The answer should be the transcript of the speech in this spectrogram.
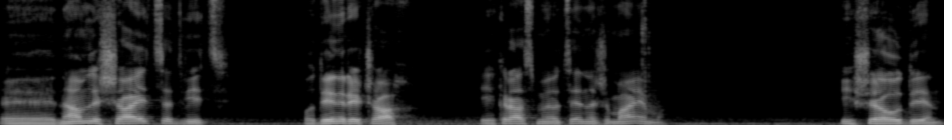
Е, нам лишається, дивіться, один речах. Якраз ми оце нажимаємо. І ще один.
